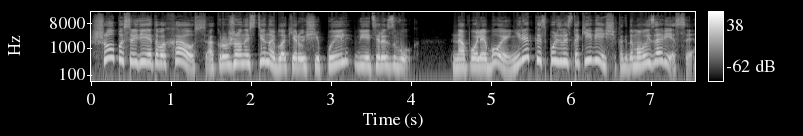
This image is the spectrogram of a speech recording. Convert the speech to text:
шел посреди этого хаоса, окруженный стеной, блокирующей пыль, ветер и звук. На поле боя нередко использовались такие вещи, как дымовые завесы,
